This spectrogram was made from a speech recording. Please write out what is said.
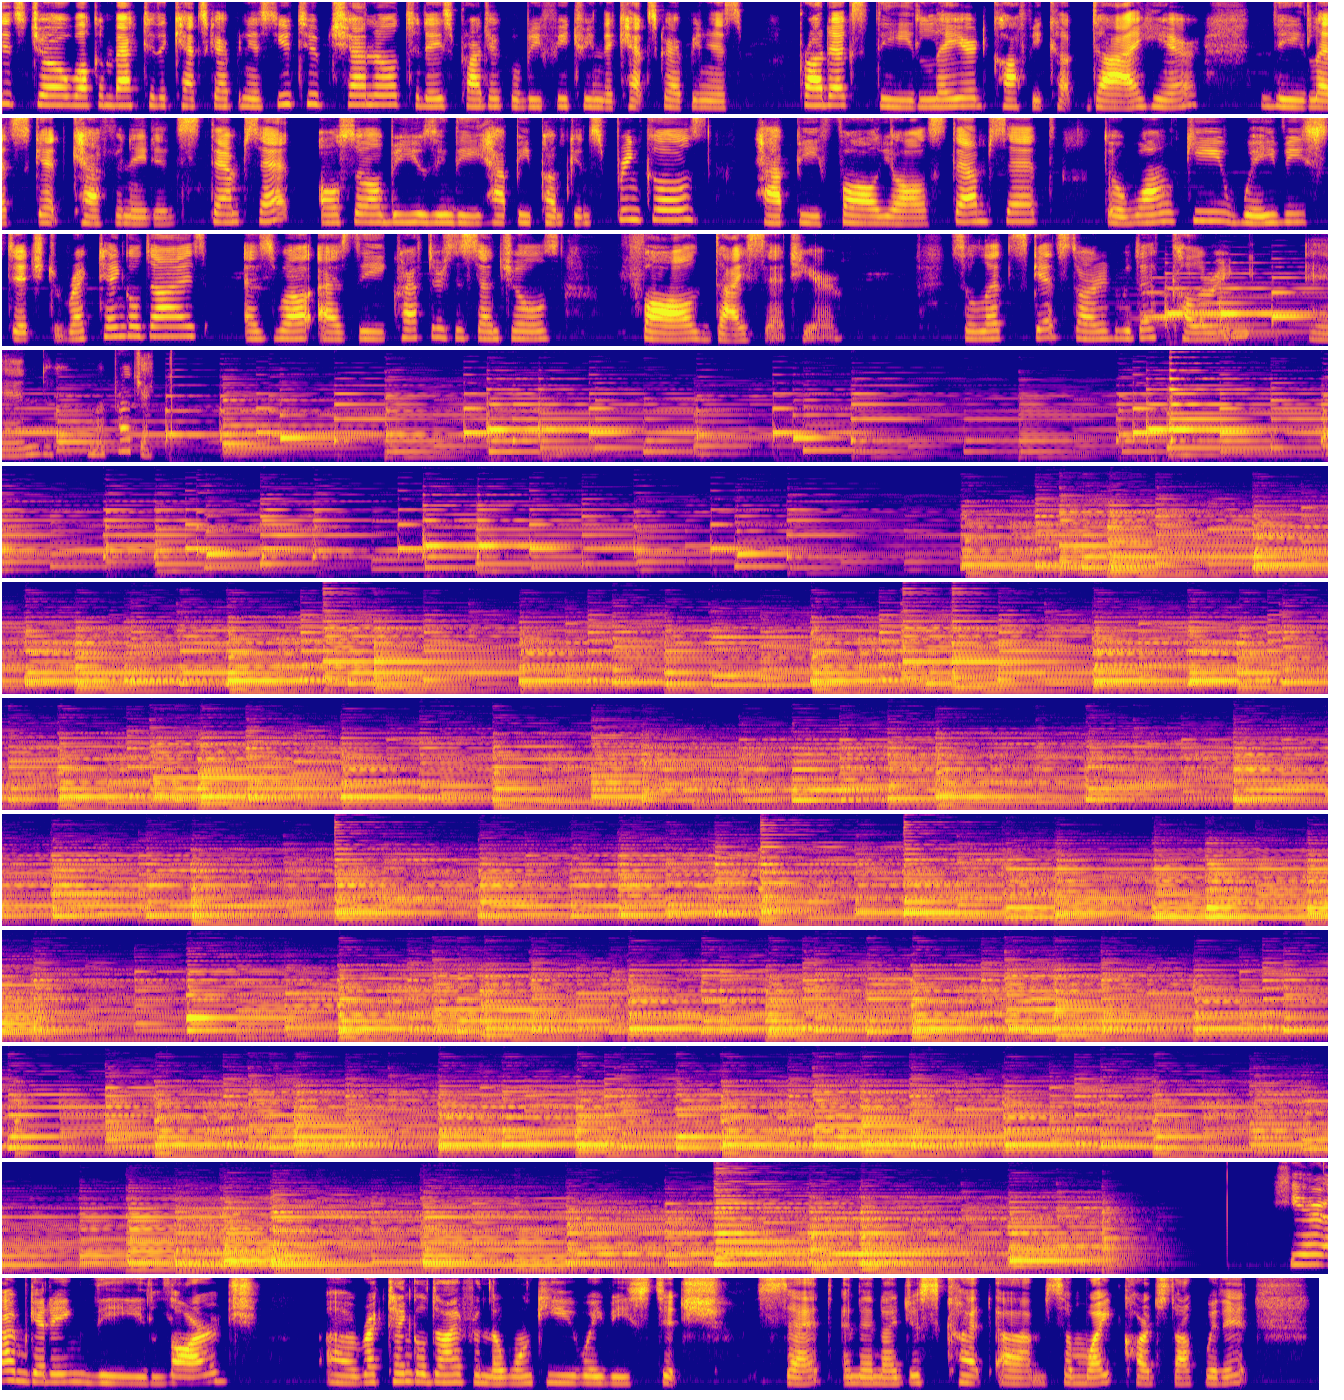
it's Jo. Welcome back to the Kat Scrappiness YouTube channel. Today's project will be featuring the Kat Scrappiness products, the layered coffee cup die here, the Let's Get Caffeinated stamp set. Also, I'll be using the Happy Pumpkin Sprinkles, Happy Fall Y'all stamp set, the Wonky Wavy Stitched Rectangle dies, as well as the Crafter's Essentials Fall die set here. So let's get started with the coloring and my project. Here I'm getting the large uh, rectangle die from the Wonky Wavy Stitch set and then I just cut um, some white cardstock with it.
